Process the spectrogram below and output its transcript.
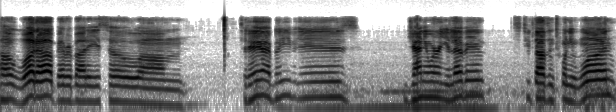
uh, what up, everybody? So, um, today I believe is January 11th, it's 2021.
